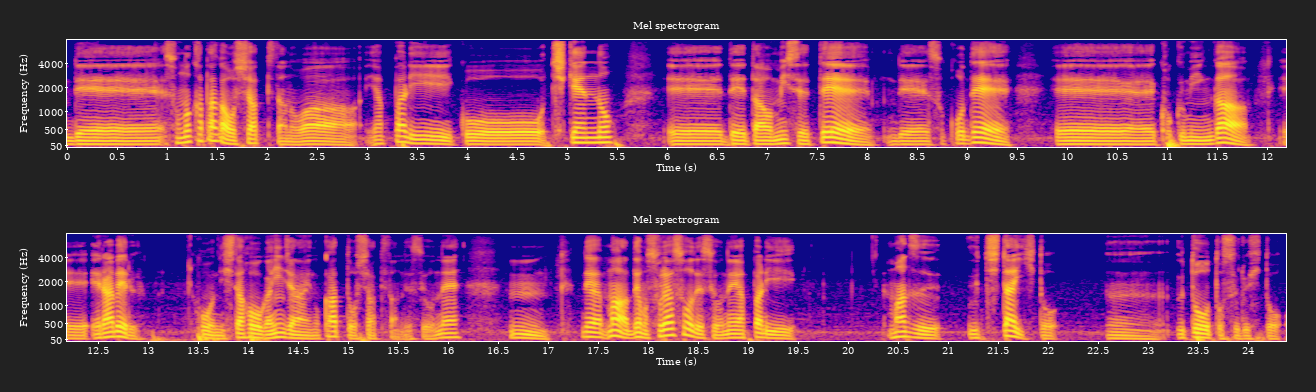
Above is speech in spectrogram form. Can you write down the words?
で、その方がおっしゃってたのは、やっぱりこう、知見の、えーデータを見せて、で、そこで、えー国民が、えー選べる方にした方がいいんじゃないのかっておっしゃってたんですよね。うん。で、まあでもそれはそうですよね。やっぱり、まず、打ちたい人、うん、打とうとする人。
